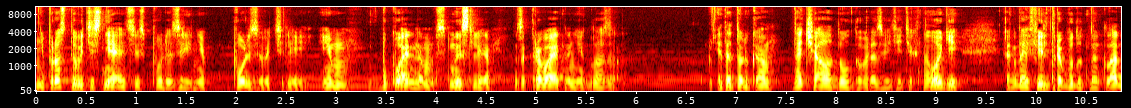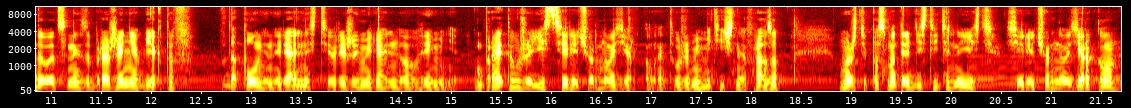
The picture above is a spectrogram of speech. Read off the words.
не просто вытесняются из поля зрения пользователей, им в буквальном смысле закрывают на них глаза. Это только начало долгого развития технологий, когда фильтры будут накладываться на изображение объектов в дополненной реальности в режиме реального времени. Ну, про это уже есть серия «Черного зеркала», это уже миметичная фраза. Можете посмотреть, действительно есть серия «Черного зеркала»,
